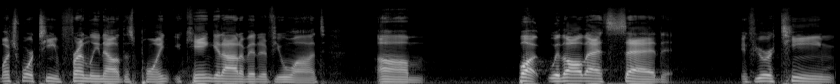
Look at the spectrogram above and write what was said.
much more team friendly now at this point. You can get out of it if you want. Um, but with all that said, if you're a team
